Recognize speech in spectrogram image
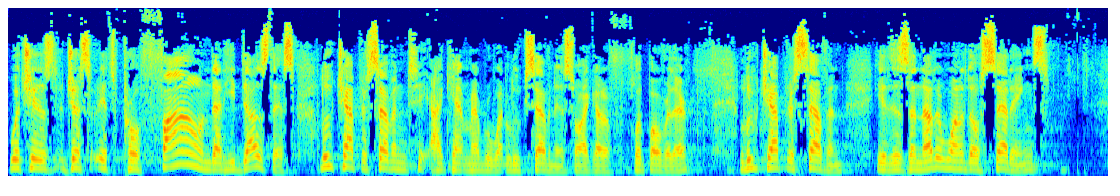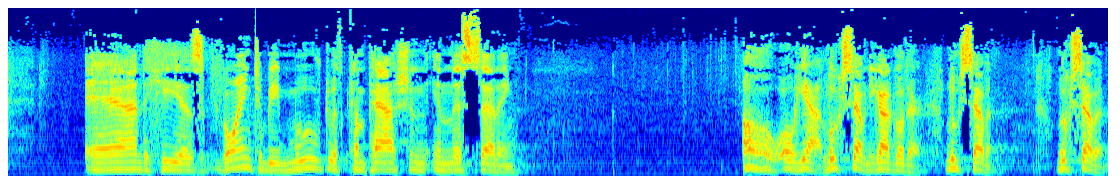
Which is just, it's profound that he does this. Luke chapter 17, I can't remember what Luke 7 is, so I got to flip over there. Luke chapter 7, it is another one of those settings, and he is going to be moved with compassion in this setting. Oh, oh yeah, Luke 7, you got to go there. Luke 7. Luke 7.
